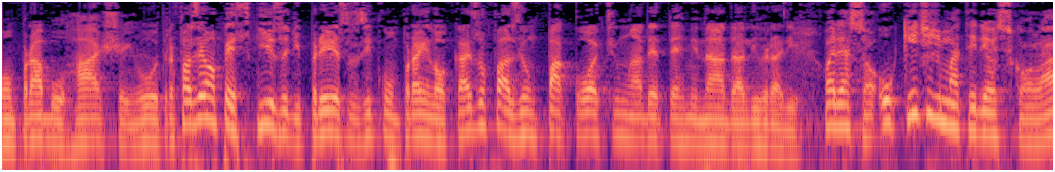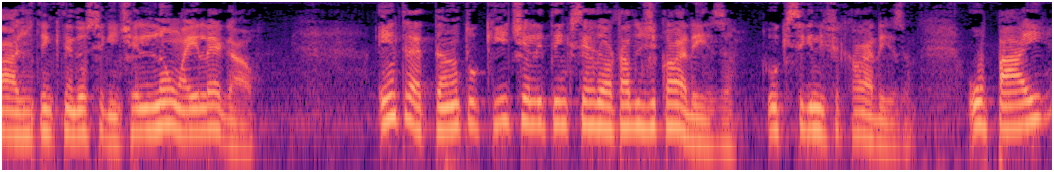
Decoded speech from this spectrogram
comprar borracha em outra, fazer uma pesquisa de preços e comprar em locais ou fazer um pacote em uma determinada livraria? Olha só, o kit de material escolar, a gente tem que entender o seguinte, ele não é ilegal. Entretanto, o kit ele tem que ser dotado de clareza. O que significa clareza? O pai,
